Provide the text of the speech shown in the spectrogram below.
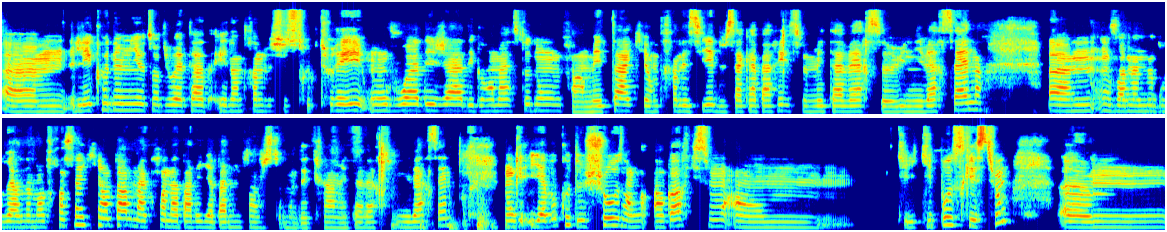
Euh, l'économie autour du Web3 est en train de se structurer. On voit déjà des grands mastodontes, enfin Meta qui est en train d'essayer de s'accaparer ce métaverse universel. Euh, on voit même le gouvernement français qui en parle. Macron en a parlé il n'y a pas longtemps justement de créer un métaverse universel. Donc il y a beaucoup de choses encore qui sont en qui, qui question. Euh,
